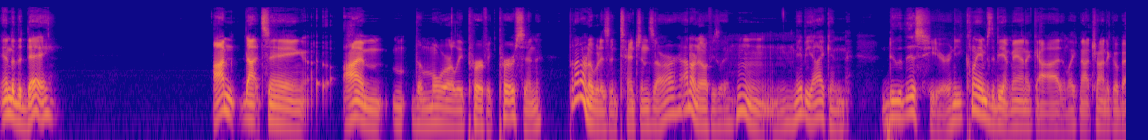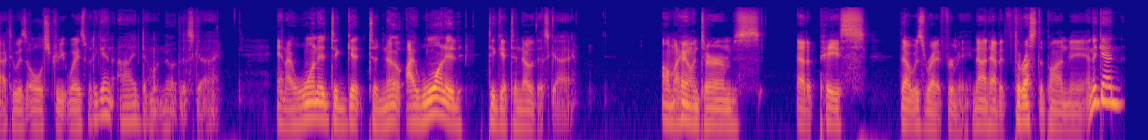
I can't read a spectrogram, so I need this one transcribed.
end of the day, I'm not saying I'm the morally perfect person, but I don't know what his intentions are. I don't know if he's like, hmm, maybe I can do this here. And he claims to be a man of God and like not trying to go back to his old street ways. But again, I don't know this guy. And I wanted to get to know, I wanted to get to know this guy on my own terms at a pace that was right for me, not have it thrust upon me. And again,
